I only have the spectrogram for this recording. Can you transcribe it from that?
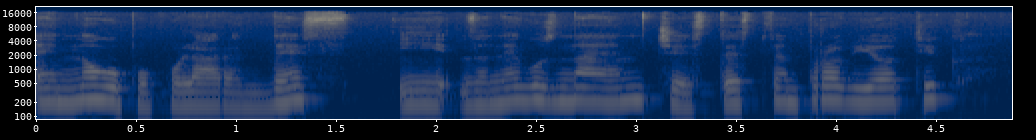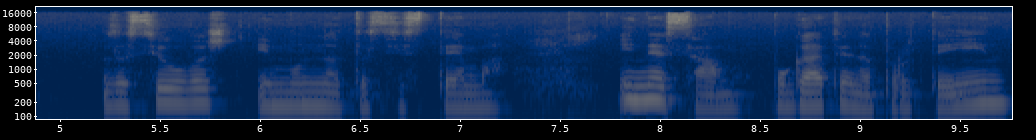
е много популярен днес и за него знаем, че е естествен пробиотик, засилващ имунната система. И не само. Богат е на протеин,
